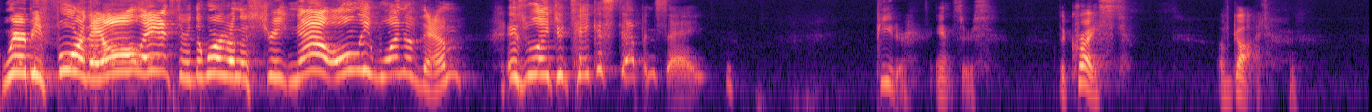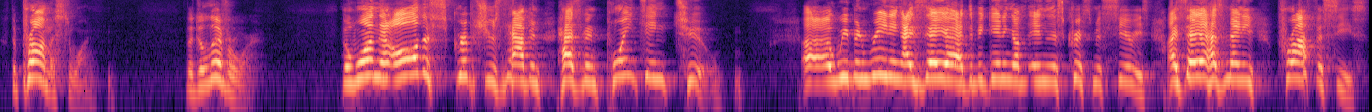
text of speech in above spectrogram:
Where before they all answered the word on the street, now only one of them is willing to take a step and say, Peter answers, the Christ of God, the promised one, the deliverer, the one that all the scriptures have been, has been pointing to. Uh, we've been reading Isaiah at the beginning of in this Christmas series. Isaiah has many prophecies.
